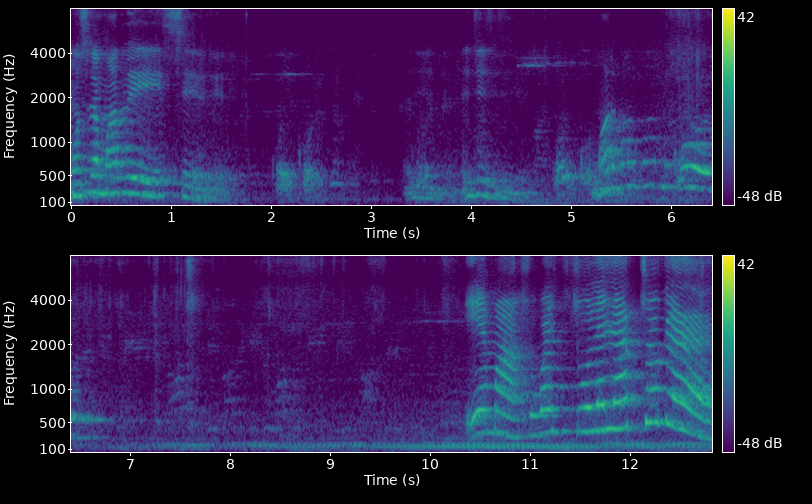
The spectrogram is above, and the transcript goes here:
মশলা মারবে এসছে এই যে, কই কই এই যে, এই যে, এই যে, এই যে। কই কই মার মার মার মার। কই এ মা সবাই চলে যাচ্ছ কেন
